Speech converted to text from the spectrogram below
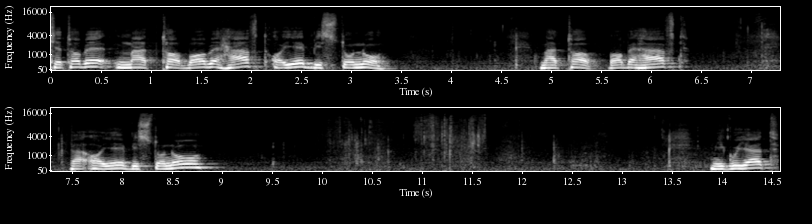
کتاب متا باب هفت آیه 29 متا باب هفت و آیه 29 می‌گوید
